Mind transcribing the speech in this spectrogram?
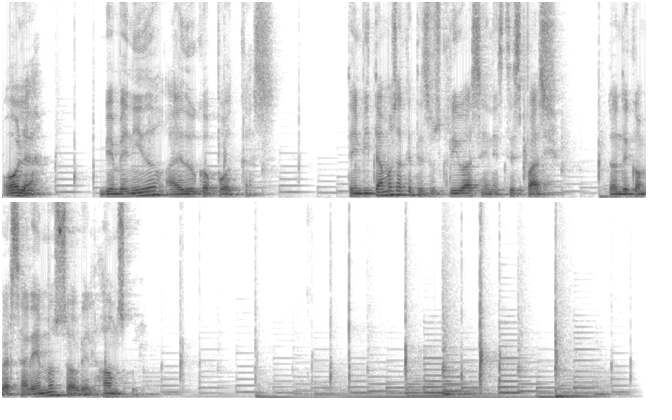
Hola, bienvenido a Educo Podcast. Te invitamos a que te suscribas en este espacio, donde conversaremos sobre el homeschool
